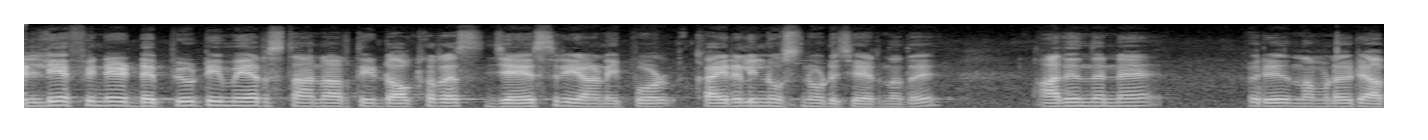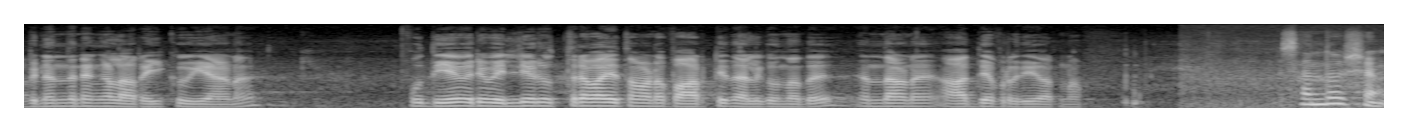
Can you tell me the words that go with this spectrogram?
എൽ ഡി എഫിന്റെ ഡെപ്യൂട്ടി മേയർ സ്ഥാനാർത്ഥി ഡോക്ടർ എസ് ജയശ്രീയാണ് ഇപ്പോൾ കൈരളി ന്യൂസിനോട് ചേർന്നത്. ആദ്യം തന്നെ ഒരു നമ്മുടെ ഒരു അഭിനന്ദനങ്ങൾ അറിയിക്കുകയാണ്. പുതിയ ഒരു വലിയൊരു ഉത്തരവാദിത്തമാണ് പാർട്ടി നൽകുന്നത്. എന്താണ് ആദ്യ പ്രതികരണം? സന്തോഷം.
